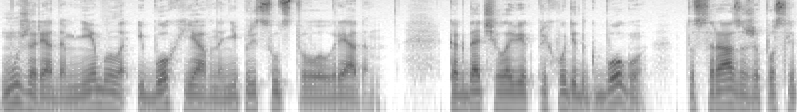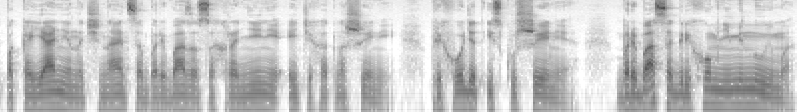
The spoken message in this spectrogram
Мужа рядом не было, и Бог явно не присутствовал рядом. Когда человек приходит к Богу, то сразу же после покаяния начинается борьба за сохранение этих отношений. Приходят искушения. Борьба со грехом неминуема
